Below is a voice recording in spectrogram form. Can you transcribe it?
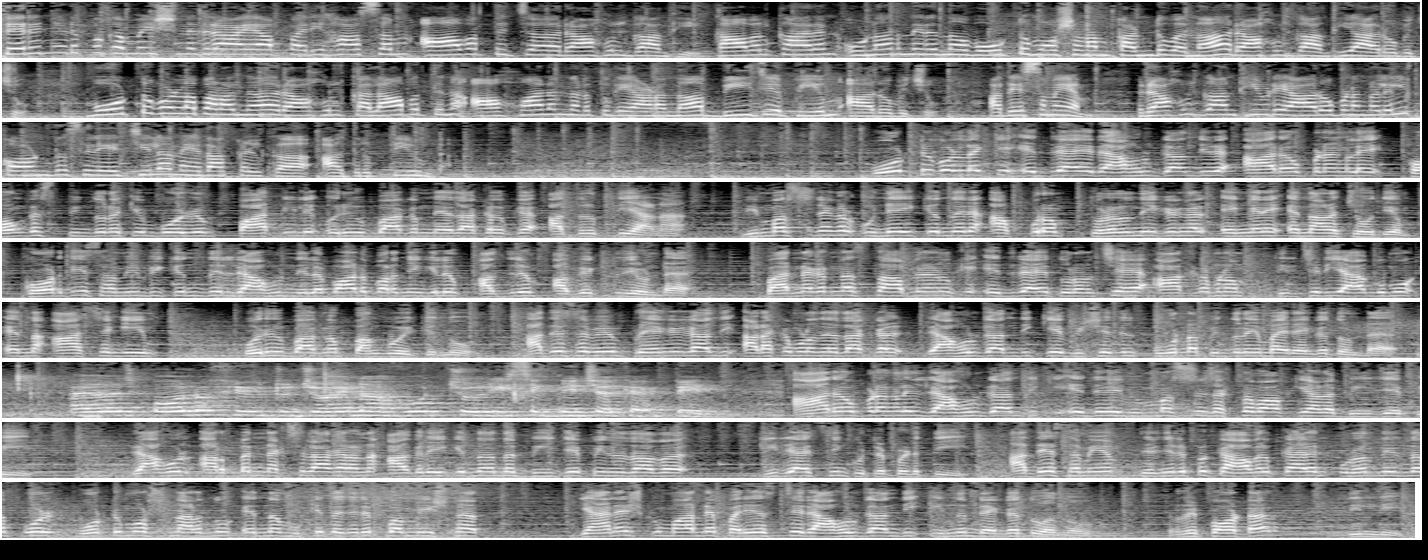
തെരഞ്ഞെടുപ്പ് കമ്മീഷനെതിരായ പരിഹാസം ആവർത്തിച്ച് രാഹുൽ ഗാന്ധി. കാവൽക്കാരൻ ഉണർന്നിരുന്ന് വോട്ട് മോഷണം കണ്ടുവെന്ന് രാഹുൽ ഗാന്ധി ആരോപിച്ചു. വോട്ടുകൊള്ള പറഞ്ഞ് രാഹുൽ കലാപത്തിന് ആഹ്വാനം നടത്തുകയാണെന്ന് ബി ജെ പിയും ആരോപിച്ചു. അതേസമയം രാഹുൽ ഗാന്ധിയുടെ ആരോപണങ്ങളിൽ കോൺഗ്രസിലെ ചില നേതാക്കൾക്ക് അതൃപ്തിയുണ്ട്. വോട്ട് കൊള്ളയ്ക്ക് എതിരായ രാഹുൽ ഗാന്ധിയുടെ ആരോപണങ്ങളെ കോൺഗ്രസ് പിന്തുണയ്ക്കുമ്പോഴും പാർട്ടിയിലെ ഒരു വിഭാഗം നേതാക്കൾക്ക് അതൃപ്തിയാണ്. വിമർശനങ്ങൾ ഉന്നയിക്കുന്നതിന് അപ്പുറം തുടർ നീക്കങ്ങൾ എങ്ങനെ എന്നാണ് ചോദ്യം. കോടതിയെ സമീപിക്കുന്നതിൽ രാഹുൽ നിലപാട് പറഞ്ഞെങ്കിലും അതിലും അവ്യക്തതയുണ്ട്. ഭരണഘടനാ സ്ഥാപനങ്ങൾക്ക് എതിരായ തുടർച്ചയായ ആക്രമണം തിരിച്ചടിയാകുമോ എന്ന ആശങ്കയും ഒരു വിഭാഗം പങ്കുവയ്ക്കുന്നു. അതേസമയം പ്രിയങ്ക ഗാന്ധി അടക്കമുള്ള നേതാക്കൾ രാഹുൽ ഗാന്ധിക്ക് വിഷയത്തിൽ പൂർണ പിന്തുണയുമായി രംഗത്തുണ്ട്. ആരോപണങ്ങളിൽ രാഹുൽ ഗാന്ധിക്ക് എതിരെ വിമർശനം ശക്തമാക്കുകയാണ് B J P. Rahul urban നക്സലാകാനാണ് ആഗ്രഹിക്കുന്നതെന്ന് ബി ജെ പി നേതാവ് ഗിരിരാജ് സിംഗ് കുറ്റപ്പെടുത്തി. അതേസമയം തെരഞ്ഞെടുപ്പ് കാവൽക്കാരൻ ഉണർന്നിരുന്നപ്പോൾ വോട്ട് മോഷണം നടന്നു എന്ന മുഖ്യ തെരഞ്ഞെടുപ്പ് കമ്മീഷണർ ജ്ഞാനേഷ് കുമാറിനെ പരിഹസിച്ച് രാഹുൽ ഗാന്ധി ഇന്നും രംഗത്ത് വന്നു. റിപ്പോർട്ടർ ദില്ലി.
